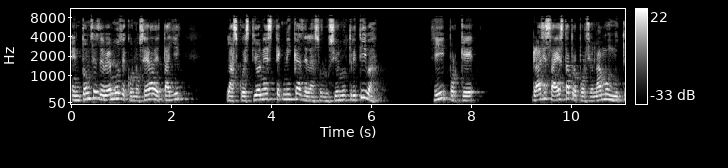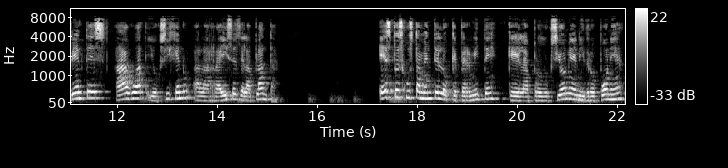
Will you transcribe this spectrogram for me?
entonces debemos de conocer a detalle las cuestiones técnicas de la solución nutritiva, ¿sí? Porque gracias a esta proporcionamos nutrientes, agua y oxígeno a las raíces de la planta. Esto es justamente lo que permite que la producción en hidroponía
